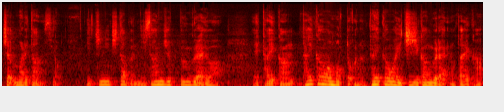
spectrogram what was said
ちゃ生まれたんですよ。1日多分2 3 0分ぐらいは体感体感はもっとかな。体感は1時間ぐらいの体感。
